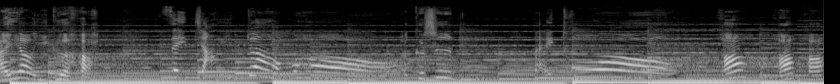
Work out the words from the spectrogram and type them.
还要一个哈再讲一段好不好？可是拜托。好好好。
